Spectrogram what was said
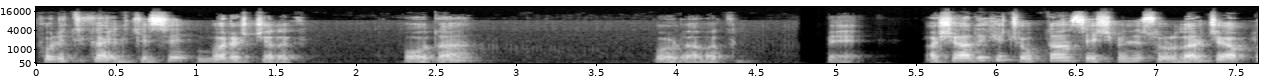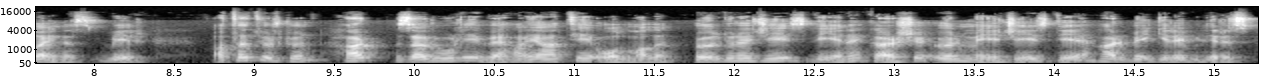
politika ilkesi barışçılık. O da burada bakın. B. Aşağıdaki çoktan seçmeli soruları cevaplayınız. 1. Atatürk'ün harp zaruri ve hayati olmalı, öldüreceğiz diyene karşı ölmeyeceğiz diye harbe girebiliriz.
